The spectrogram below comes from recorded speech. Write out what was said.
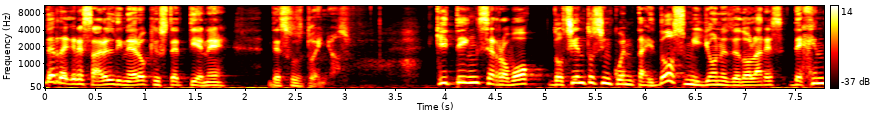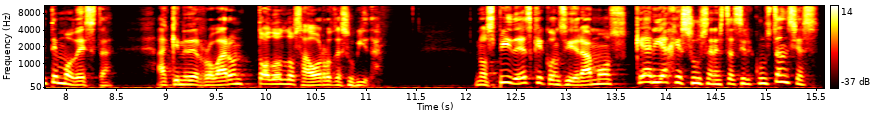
de regresar el dinero que usted tiene de sus dueños. Keating se robó 252 millones de dólares de gente modesta a quienes le robaron todos los ahorros de su vida. Nos pides que consideramos qué haría Jesús en estas circunstancias.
